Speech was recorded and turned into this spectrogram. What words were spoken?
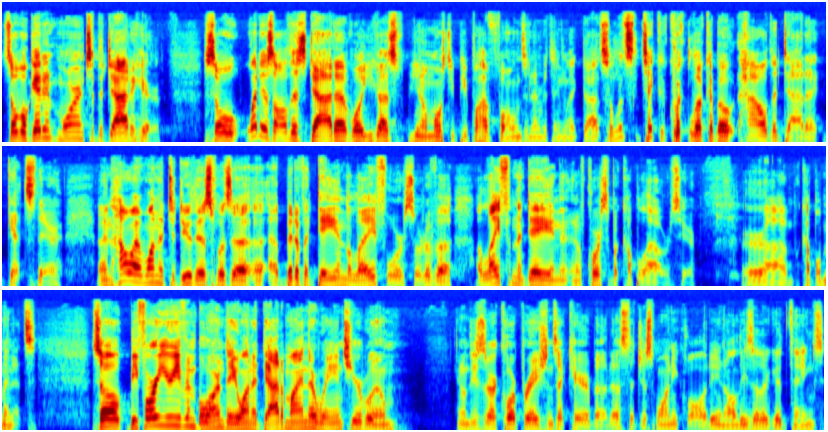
So we'll get in more into the data here. So what is all this data? Well, you guys, you know, most of you people have phones and everything like that. So let's take a quick look about how the data gets there. And how I wanted to do this was a, a bit of a day in the life or sort of a, a life in the day in, in of course, of a couple hours here or uh, a couple minutes. So before you're even born, they want to data mine their way into your womb. You know, these are our corporations that care about us, that just want equality and all these other good things.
